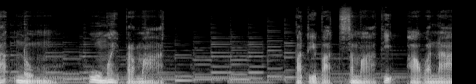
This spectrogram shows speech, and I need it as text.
ระหนุ่มผู้ไม่ประมาท ปฏิบัติสมาธิภาวนา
